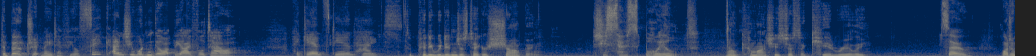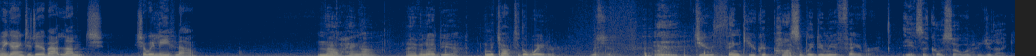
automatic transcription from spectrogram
The boat trip made her feel sick, and she wouldn't go up the Eiffel Tower. I can't stand heights. It's a pity we didn't just take her shopping. She's so spoiled. Oh, come on, she's just a kid, really. So, what are we going to do about lunch? Shall we leave now? No, hang on. I have an idea. Let me talk to the waiter. Monsieur. Do you think you could possibly do me a favor? Yes, of course, sir. What would you like?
